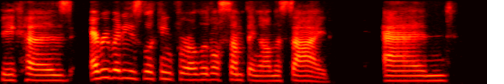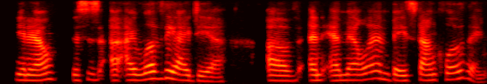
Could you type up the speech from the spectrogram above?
because everybody's looking for a little something on the side. And, you know, this is, I love the idea of an MLM based on clothing.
